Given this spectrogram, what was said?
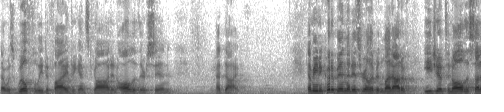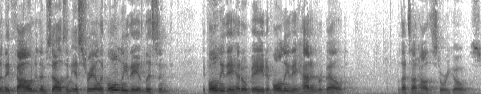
that was willfully defiant against God and all of their sin had died. I mean, it could have been that Israel had been led out of Egypt and all of a sudden they found themselves in Israel. If only they had listened, if only they had obeyed, if only they hadn't rebelled. But that's not how the story goes.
